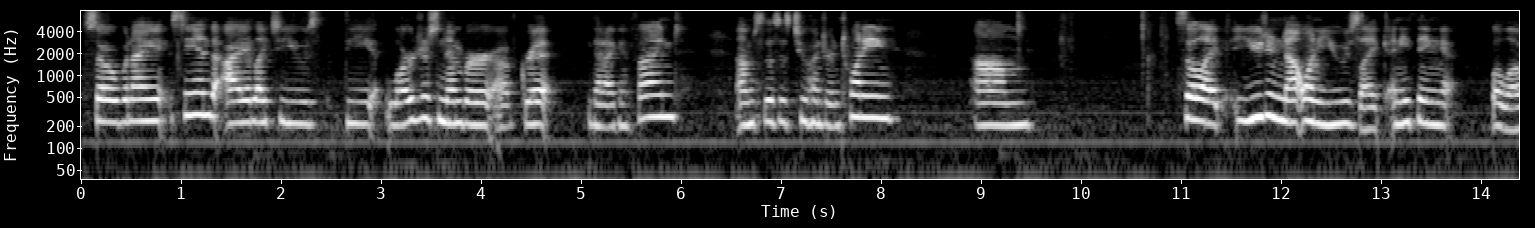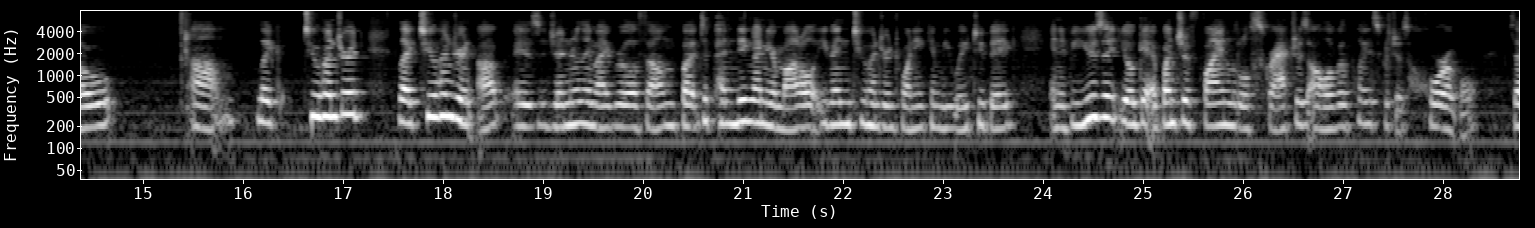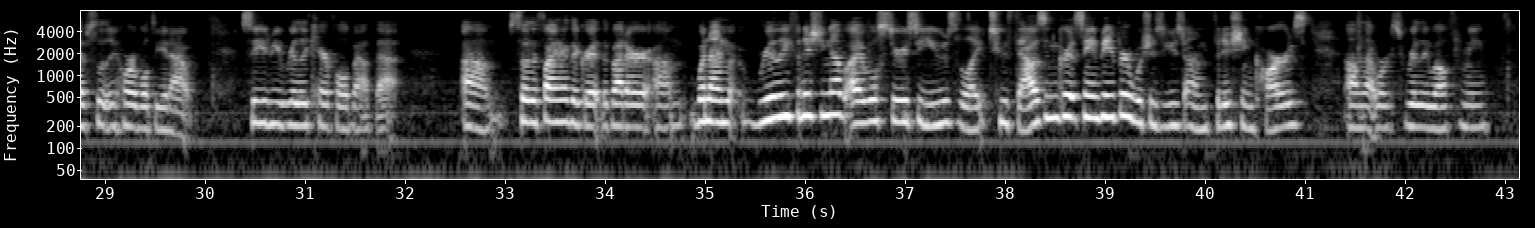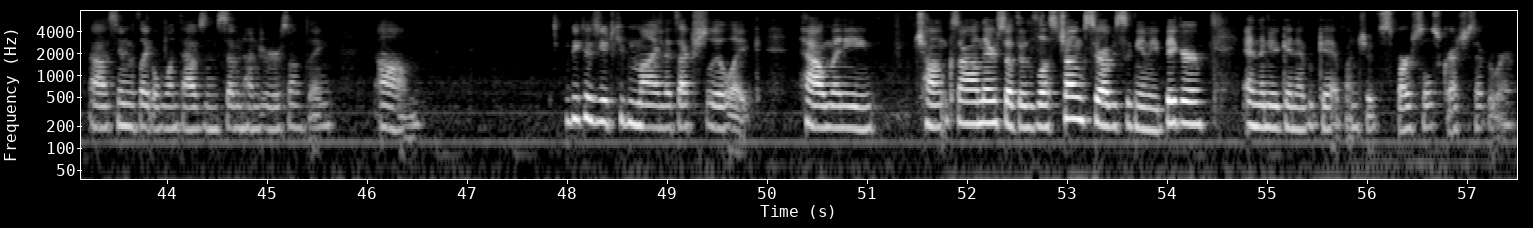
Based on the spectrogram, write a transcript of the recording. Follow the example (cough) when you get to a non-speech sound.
So when I sand, I like to use the largest number of grit that I can find. Um, so this is 220. Um, so like you do not want to use like anything below um, like 200. Like 200 up is generally my rule of thumb, but depending on your model, even 220 can be way too big. And if you use it, you'll get a bunch of fine little scratches all over the place, which is horrible. It's absolutely horrible to get out. So you'd be really careful about that. Um, so the finer the grit, the better. Um, when I'm really finishing up, I will seriously use like 2000 grit sandpaper, which is used on finishing cars. Um, that works really well for me. Uh, same with like a 1700 or something. Um, because you have to keep in mind that's actually like how many chunks are on there. So if there's less chunks, they're obviously going to be bigger, and then you're going to get a bunch of sparsel scratches everywhere.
